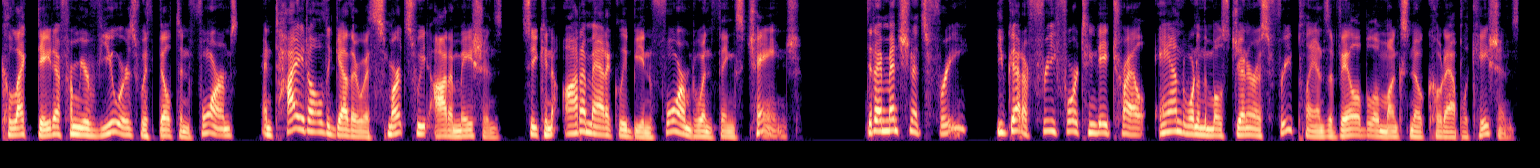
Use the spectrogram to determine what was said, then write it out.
Collect data from your viewers with built in forms and tie it all together with SmartSuite automations so you can automatically be informed when things change. Did I mention it's free? You've got a free 14 day trial and one of the most generous free plans available amongst no code applications.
